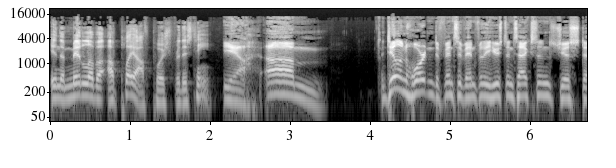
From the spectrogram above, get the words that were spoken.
in the middle of a, a playoff push for this team. Yeah. Um, Dylan Horton, defensive end for the Houston Texans, just uh,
